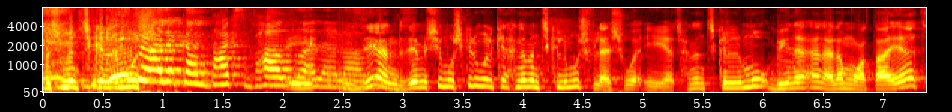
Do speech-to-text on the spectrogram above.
باش ما نتكلموش. أنا كنضحك سبحان الله لا لا. مزيان مزيان. ماشي مشكل ولكن حنا ما نتكلموش في العشوائيات. حنا نتكلموا بناء على معطيات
